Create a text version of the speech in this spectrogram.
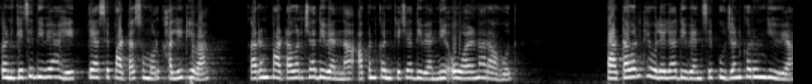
कणकेचे दिवे आहेत ते असे पाटासमोर खाली ठेवा कारण पाटावरच्या दिव्यांना आपण कणकेच्या दिव्यांनी ओवाळणार आहोत. पाटावर ठेवलेल्या दिव्यांचे पूजन करून घेऊया.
